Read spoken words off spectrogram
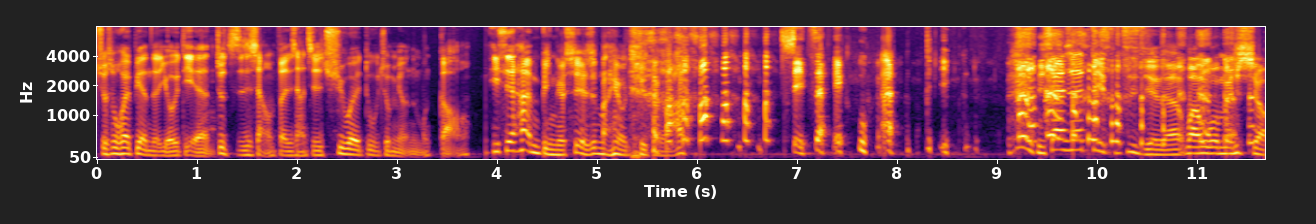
就是会变得有一点，就只是想分享，其实趣味度就没有那么。那么高，一些汉饼的事也是蛮有趣的啦。谁在乎汉饼？你现在是在 diss 自己的 one woman show？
